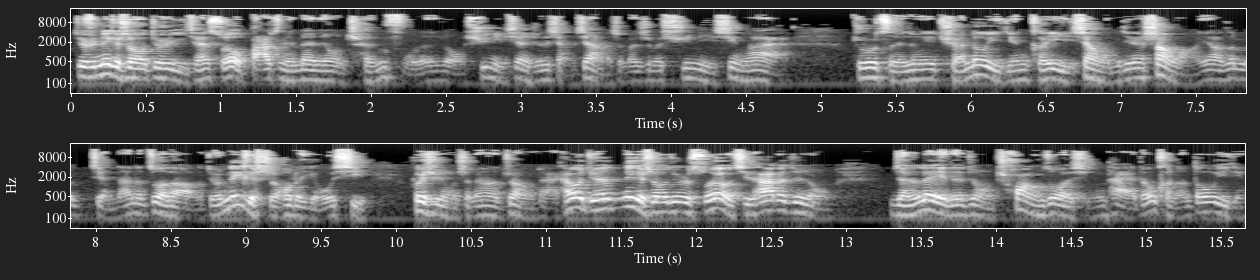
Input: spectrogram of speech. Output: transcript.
就是那个时候，就是以前所有八十年代那种陈腐的那种虚拟现实的想象，什么什么虚拟性爱，诸如此类的东西，全都已经可以像我们今天上网一样这么简单的做到了。就那个时候的游戏会是一种什么样的状态？他会觉得那个时候就是所有其他的这种人类的这种创作形态都可能都已经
